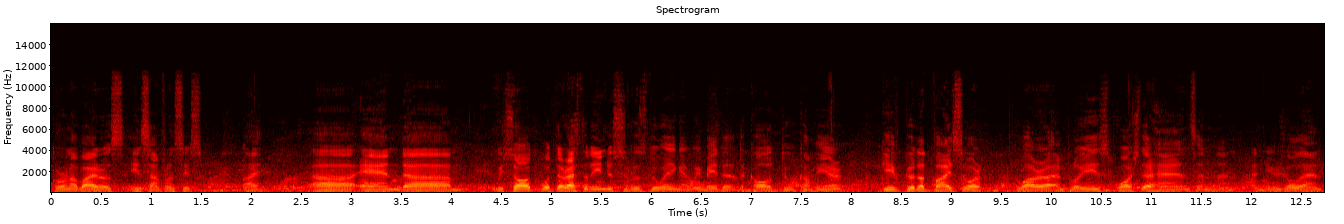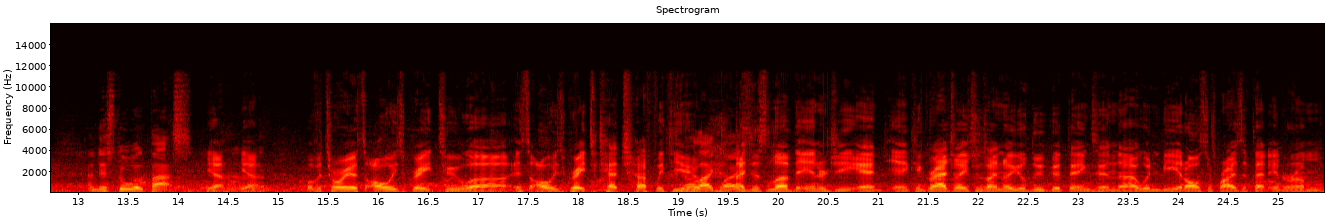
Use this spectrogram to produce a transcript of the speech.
coronavirus in San Francisco, right? Uh, and um, we saw what the rest of the industry was doing, and we made the, the call to come here, give good advice to our to our uh, employees, wash their hands and, and, and usual, and and this too will pass. Yeah, Uh, yeah. Well, Vittorio, it's always great to uh, it's always great to catch up with you. Yeah, likewise. I just love the energy and, and congratulations. I know you'll do good things, and I uh, wouldn't be at all surprised if that interim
